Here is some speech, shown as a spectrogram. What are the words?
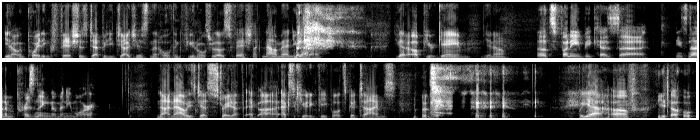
you know employing fish as deputy judges and then holding funerals for those fish. Like no man, you gotta you gotta up your game. You know. Well, it's funny because uh, he's not imprisoning them anymore. Nah, now he's just straight up uh, executing people. It's good times. but yeah, um, you know,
